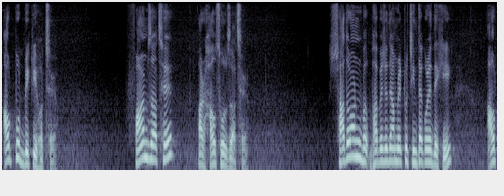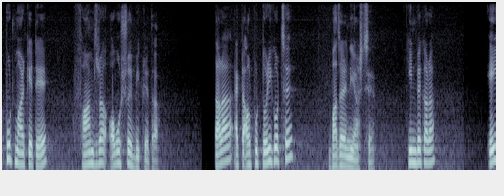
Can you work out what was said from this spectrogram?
আউটপুট বিক্রি হচ্ছে। ফার্মস আছে আর হাউসহোল্ডস আছে। সাধারণভাবে যদি আমরা একটু চিন্তা করে দেখি আউটপুট মার্কেটে ফার্মসরা অবশ্যই বিক্রেতা। তারা একটা আউটপুট তৈরি করছে, বাজারে নিয়ে আসছে। কিনবে কারা? এই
